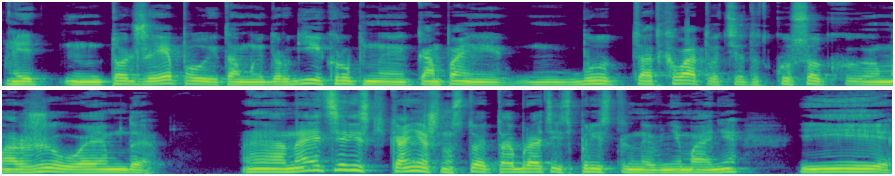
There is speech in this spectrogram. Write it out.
тот же Apple и там и другие крупные компании будут отхватывать этот кусок маржи у AMD. А на эти риски, конечно, стоит обратить пристальное внимание. И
